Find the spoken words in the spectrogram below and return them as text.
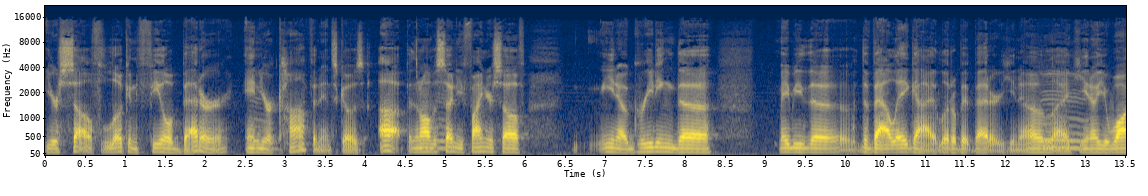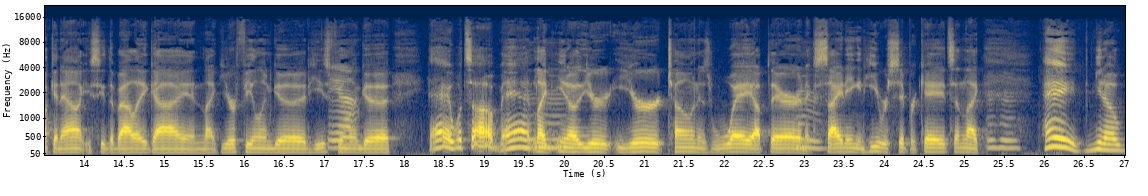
yourself look and feel better and your Mm. confidence goes up. And then all of a Mm-hmm. sudden you find yourself you know, greeting the maybe the the valet guy a little bit better, you know, like Mm. you know, you're walking out, you see the valet guy and like you're feeling good, he's Yeah. feeling good. Hey, what's up, man? Like, Mm-hmm. you know, your your tone is way up there and exciting and he reciprocates and like, Mm-hmm. "Hey, you know,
